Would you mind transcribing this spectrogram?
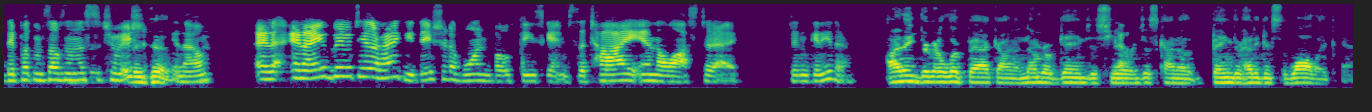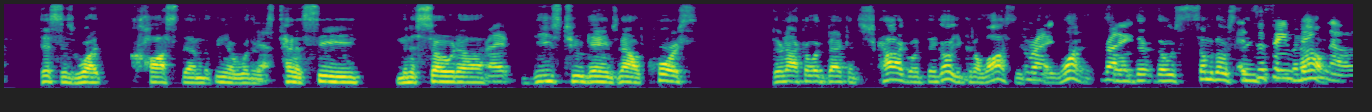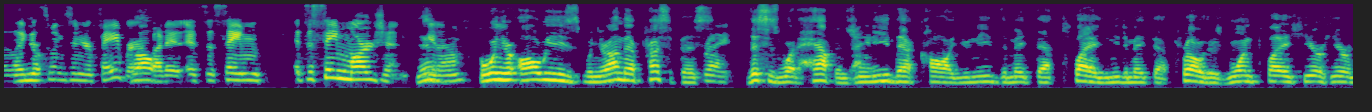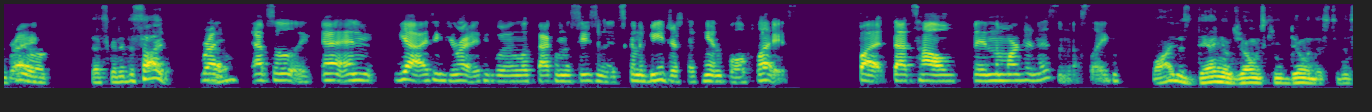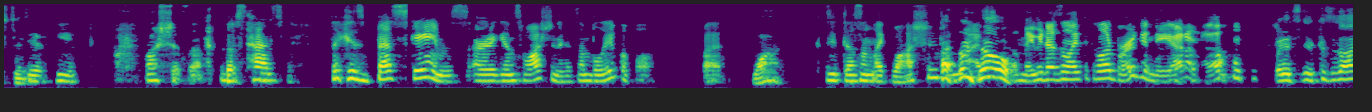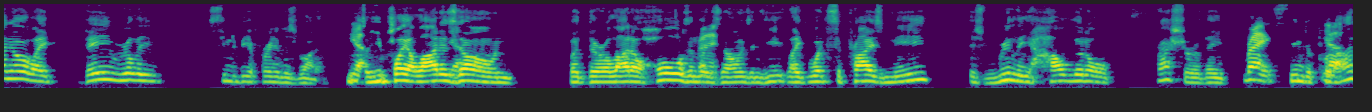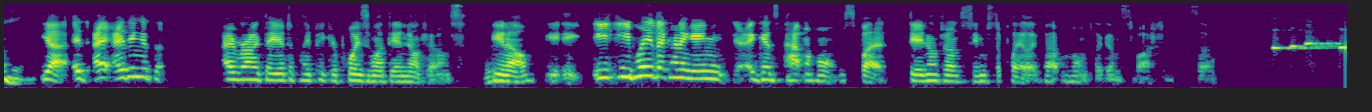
they put themselves in this situation, you know. And and I agree with Taylor Heinicke. They should have won both these games, the tie and the loss today. Didn't get either. I think they're going to look back on a number of games this year yeah. and just kind of bang their head against the wall, like yeah. this is what cost them. You know, whether yeah. it's Tennessee, Minnesota, right. these two games. Now, of course, they're not going to look back in Chicago and think, "Oh, you could have lost it." Right. They won it. Right. So those some of those things. It's the same thing out. though. Like it swings in your favor, Well- but it, it's the same. It's the same margin. Yeah. You know. But when you're always when you're on that precipice, Right. this is what happens. You need that call. You need to make that play. You need to make that throw. There's one play here, here, and Right. here that's going to decide it. Right. know? Absolutely. And, and yeah, I think you're right. I think when we look back on the season, it's going to be just a handful of plays. But that's how thin the margin is in this league. Why does Daniel Jones keep doing this to this team? Dude, he crushes them. He just has like his best games are against Washington. It's unbelievable. But Why? because he doesn't like Washington. I don't know. Maybe he doesn't like the color burgundy. I don't know. But it's because I know like they really seem to be afraid of his running. Yeah. So you play a lot of Yeah. zone, but there are a lot of holes in those Right. zones. And he like what surprised me is really how little pressure they Right. seem to put Yeah. on him. Yeah. It, I, I think it's ironic that you have to play pick your poison with Daniel Jones. Mm-hmm. You know, he, he, he played that kind of game against Pat Mahomes, but Daniel Jones seems to play like Pat Mahomes against Washington. So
